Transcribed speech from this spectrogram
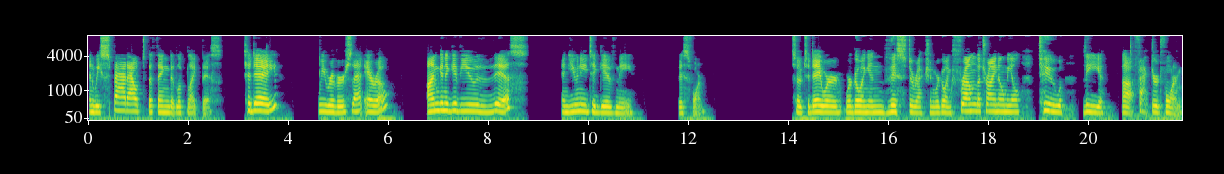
and we spat out the thing that looked like this. Today, we reverse that arrow. I'm going to give you this, and you need to give me this form. So today we're we're going in this direction. We're going from the trinomial to the uh, factored form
